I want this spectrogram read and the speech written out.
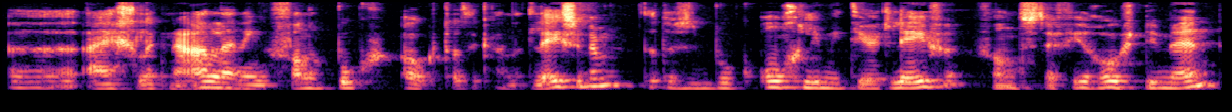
uh, eigenlijk naar aanleiding van het boek ook dat ik aan het lezen ben. Dat is het boek Ongelimiteerd Leven van Steffi Roos Dumain.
